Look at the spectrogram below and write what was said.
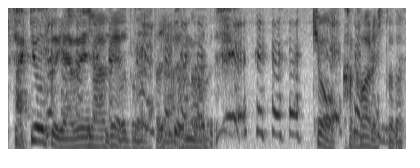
左京区やべえやべえと思ったら、あの、今日関わる人だっ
